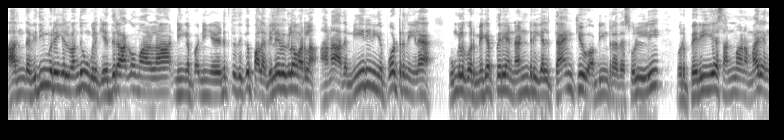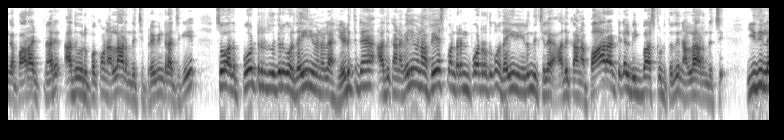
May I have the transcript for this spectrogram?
அந்த விதிமுறைகள் வந்து உங்களுக்கு எதிராகவும் மாறலாம். நீங்க இப்ப நீங்க எடுத்ததுக்கு பல விளைவுகளும் வரலாம். ஆனா அதை மீறி நீங்க போட்டிருந்தீங்களே உங்களுக்கு ஒரு மிகப்பெரிய நன்றிகள் தேங்க்யூ அப்படின்றத சொல்லி ஒரு பெரிய சன்மானம் மாதிரி அங்கே பாராட்டினாரு. அது ஒரு பக்கம் நல்லா இருந்துச்சு பிரவீன்ராஜுக்கு ஸோ அதை போட்டுறதுக்கு ஒரு தைரியம் வேணும்ல. எடுத்துட்டேன் அதுக்கான விளைவை நான் ஃபேஸ் பண்றேன்னு போடுறதுக்கும் தைரியம் இருந்துச்சுல. அதுக்கான பாராட்டுகள் பிக் பாஸ் கொடுத்தது நல்லா இருந்துச்சு. இதுல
